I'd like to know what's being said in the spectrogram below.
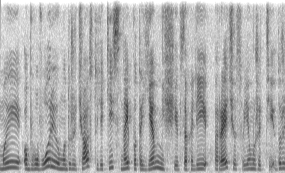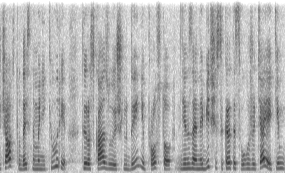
ми обговорюємо дуже часто якісь найпотаємніші взагалі речі в своєму житті. Дуже часто десь на манікюрі ти розказуєш людині просто я не знаю найбільші секрети свого життя, яким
